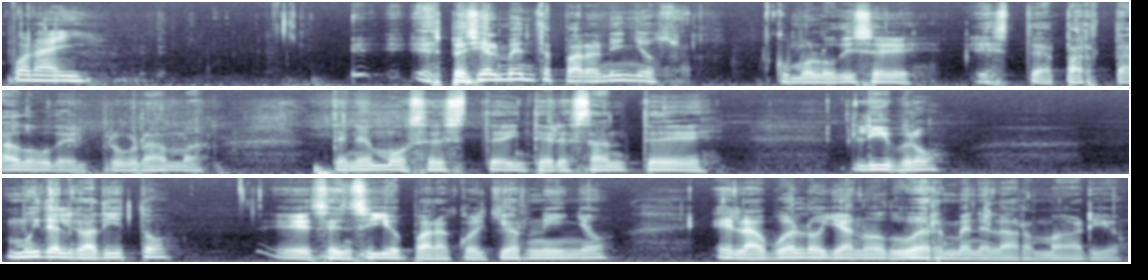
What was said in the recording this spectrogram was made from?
por ahí? Especialmente para niños, como lo dice este apartado del programa tenemos este interesante libro, muy delgadito, eh, sencillo para cualquier niño. El abuelo ya no duerme en el armario.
